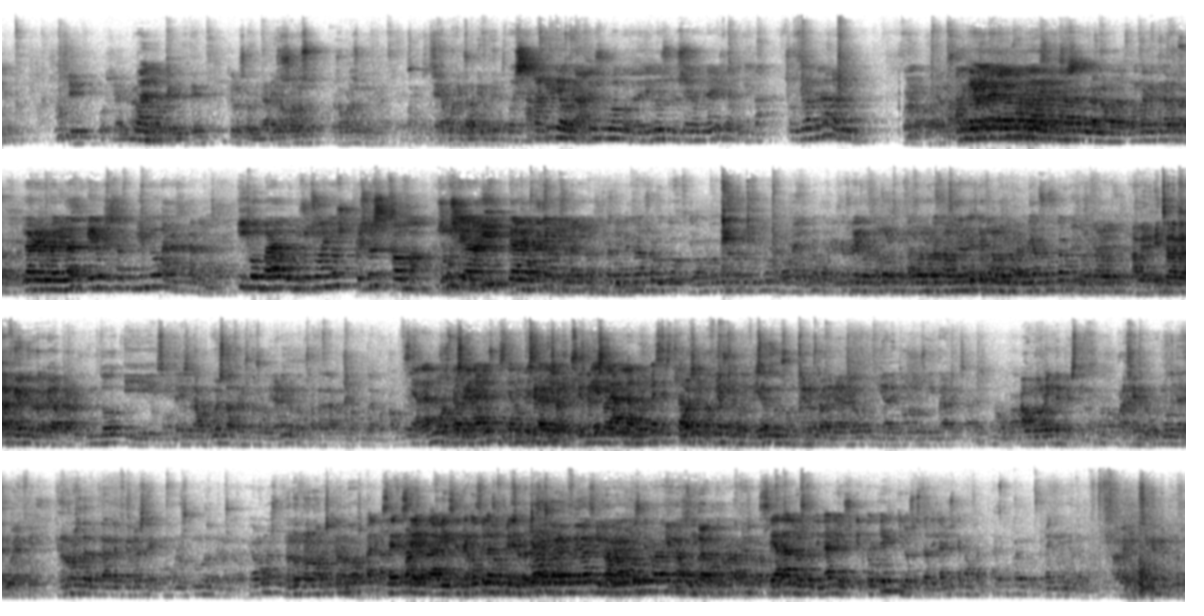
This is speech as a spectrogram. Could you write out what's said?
¿No? Sí, pues si hay una bueno. que dice que los ordinarios... Los acuerdos, los acuerdos comerciales. Sí, sí, sí, sí, pues a partir de ahora hacemos un acuerdo de que todos los ordinarios van la participar. Solución alternativa para todos. Bueno, la aprobación- Aunque ahora ya hay un poco de- Únicamente La regularidad creo que se está cumpliendo a rajatabla. Y comparado con los ocho años, esto es jauja. Somos el adalid de la democracia participativa. Totalmente en absoluto. Llevamos dos meses consecutivos que no hay uno. Cualquier caso, Hombre, por favor, por favor, por favor, por favor. la mayoría absoluta lo que Por es. favor. A ver, hecha la aclaración, yo creo que ha quedado claro el punto y si tenéis la propuesta de hacer estos ordinarios, lo podemos tratar en la próxima junta de portavoces. Se harán O los lo que sea. extraordinarios la, la norma es esta. Se hacías pleno extraordinario, día de toros y tal, ¿sabes? A una hora intempestiva. Por ejemplo, uno que te voy a decir, que no nos vas a dar lecciones de cómo los números de una No, no, no, no, es que no lo vas a Vale, se, se, David, se recoge las sugerencias. sugerencias y lo hablamos en la junta de portavoces. Se harán los ordinarios que toquen y los extraordinarios que hagan falta. Estupendo. No hay ningún problema. A ver, siguiente punto.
